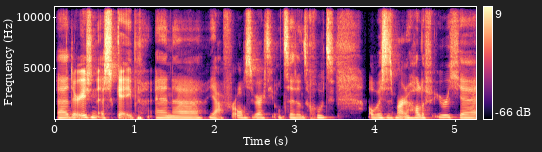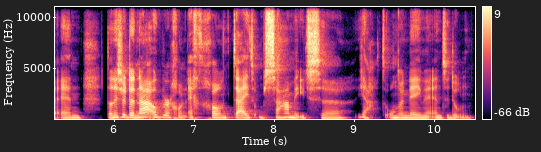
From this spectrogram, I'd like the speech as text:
Uh, er is een escape. En uh, ja, voor ons werkt die ontzettend goed. Al is het maar een half uurtje. En dan is er daarna ook weer gewoon echt gewoon tijd om samen iets uh, ja, te ondernemen en te doen.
